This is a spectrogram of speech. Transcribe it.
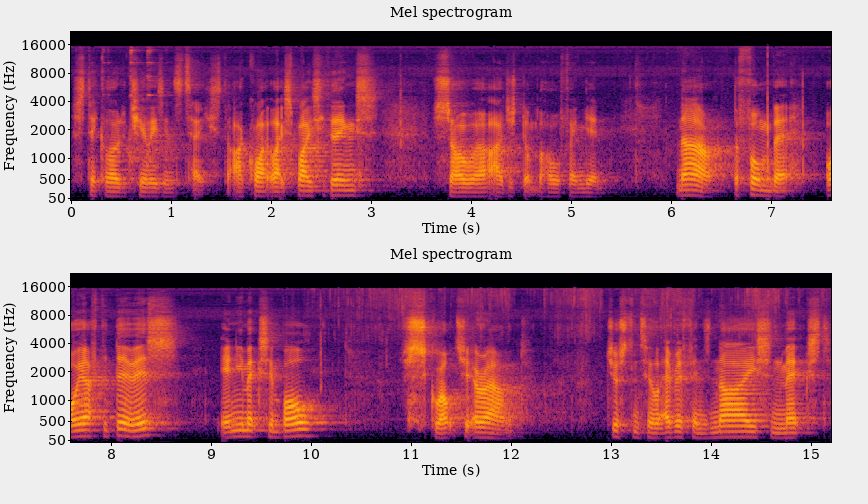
stick a load of chilies into taste. I quite like spicy things, so uh, I just dump the whole thing in. Now, the fun bit. All you have to do is, in your mixing bowl, squelch it around, just until everything's nice and mixed.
